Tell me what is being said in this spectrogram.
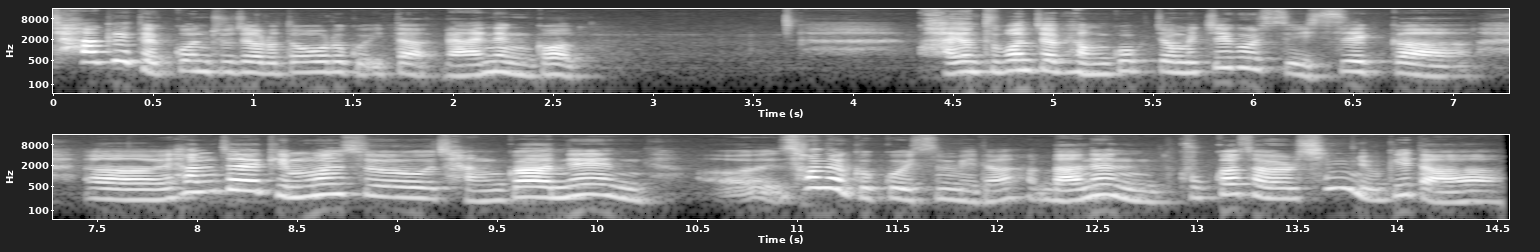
차기 대권 주자로 떠오르고 있다라는 것. 과연 두 번째 변곡점을 찍을 수 있을까? 어, 현재 김문수 장관은 어, 선을 긋고 있습니다. 나는 국가설 16이다.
